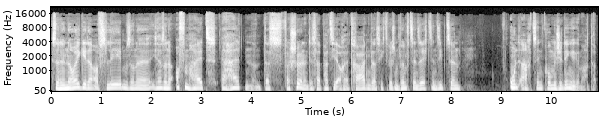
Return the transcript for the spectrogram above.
so eine Neugierde aufs Leben, so eine, ja, so eine Offenheit erhalten. Und das war schön. Und deshalb hat sie auch ertragen, dass ich zwischen 15, 16, 17 und 18 komische Dinge gemacht habe.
